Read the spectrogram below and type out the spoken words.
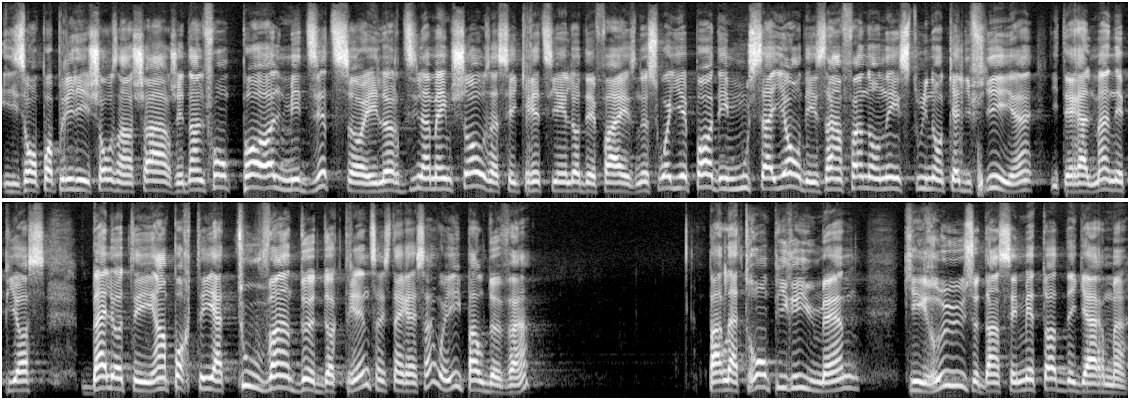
ils n'ont pas pris les choses en charge. Et dans le fond, Paul médite ça et leur dit la même chose à ces chrétiens-là d'Éphèse. Ne soyez pas des moussaillons, des enfants non instruits, non qualifiés, hein? littéralement népios, ballottés, emportés à tout vent de doctrine. C'est intéressant, vous voyez, il parle de vent. Par la tromperie humaine qui ruse dans ses méthodes d'égarement.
